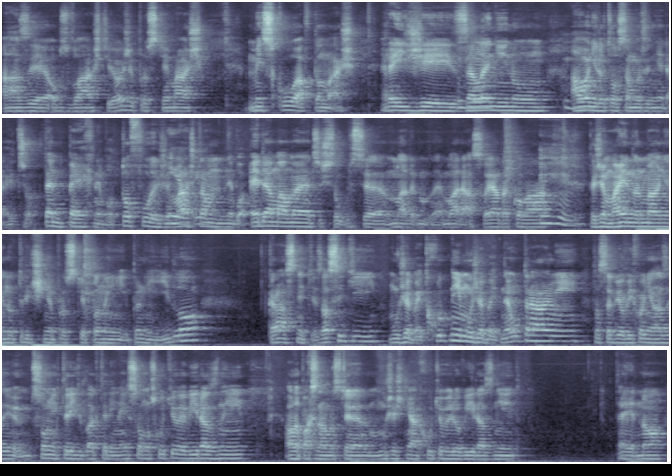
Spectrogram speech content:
Asie obzvlášť, jo, že prostě máš misku a v tom máš rejži, mm-hmm. zeleninu mm-hmm. a oni do toho samozřejmě dají třeba tempeh nebo tofu, že jo, máš tam, jo. nebo edamame, což jsou prostě mladé, mladá soja taková, mm-hmm. takže mají normálně nutričně prostě plný, plný jídlo, krásně tě zasytí, může být chutný, může být neutrální, zase v východní Azii jsou některé jídla, které nejsou moc chuťově výrazný, ale pak se tam prostě můžeš nějak chuťově dovýraznit, to je jedno.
